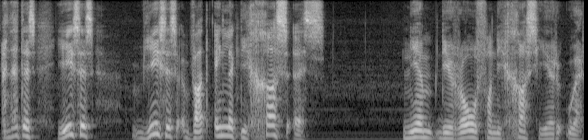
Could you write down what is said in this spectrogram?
En dit is Jesus Jesus wat eintlik die gas is neem die rol van die gasheer oor.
